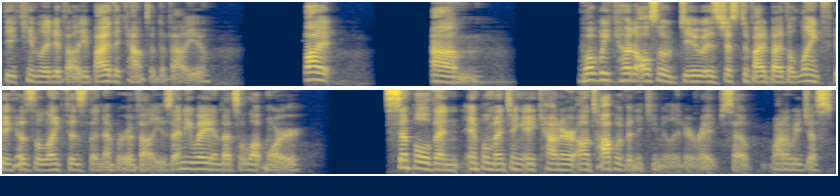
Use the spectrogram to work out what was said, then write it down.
the accumulated value by the count of the value. But, um, what we could also do is just divide by the length, because the length is the number of values anyway, and that's a lot more simple than implementing a counter on top of an accumulator, right? So why don't we just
